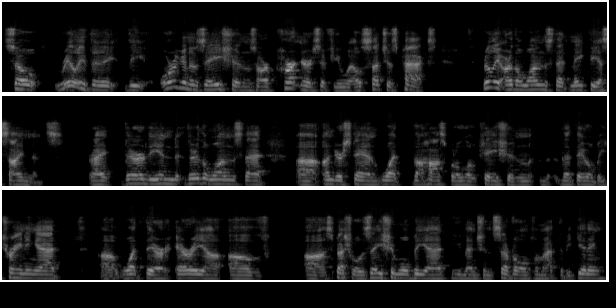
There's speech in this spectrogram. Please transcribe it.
So really the, the organizations, our partners, if you will, such as PAACS, really are the ones that make the assignments right? They're the end, they're the ones that uh, understand what the hospital location that they will be training at, uh, what their area of uh, specialization will be at. You mentioned several of them at the beginning.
